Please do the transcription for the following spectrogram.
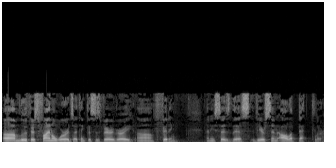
um, Luther's final words. I think this is very, very uh, fitting and he says this: "Wir sind alle Bettler,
